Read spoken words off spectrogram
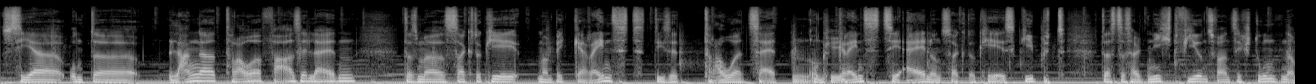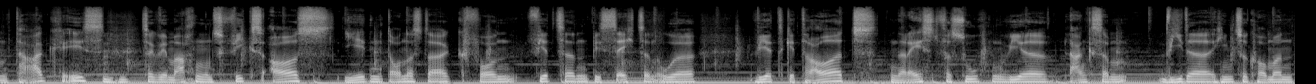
sehr unter langer Trauerphase leiden, dass man sagt, okay, man begrenzt diese Trauerzeiten und okay. grenzt sie ein und sagt, okay, es gibt, dass das halt nicht 24 Stunden am Tag ist. Mhm. Sag, wir machen uns fix aus, jeden Donnerstag von 14 bis 16 Uhr wird getrauert, den Rest versuchen wir langsam wieder hinzukommen,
